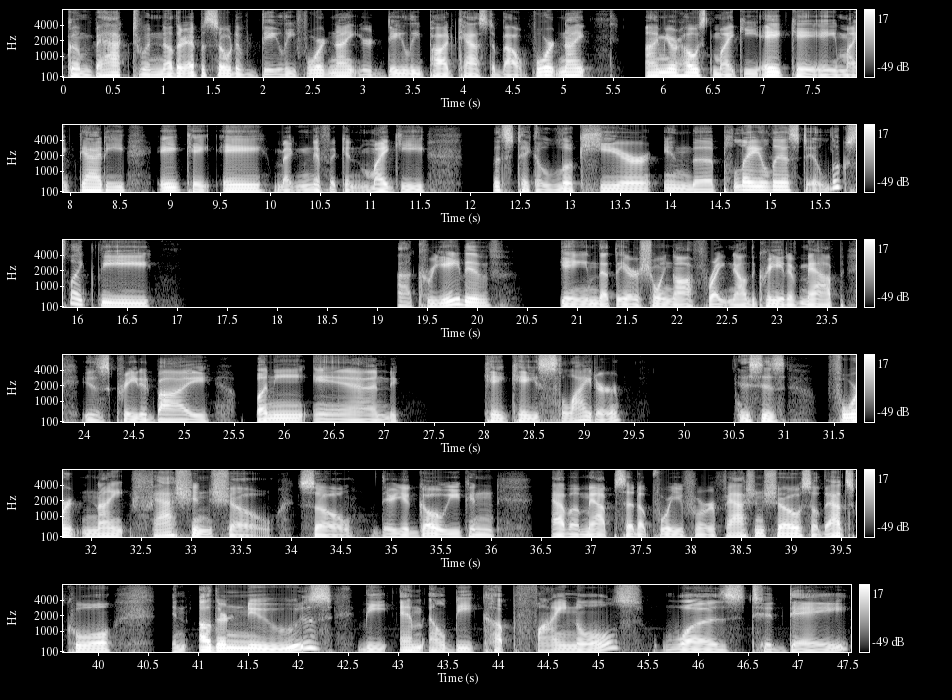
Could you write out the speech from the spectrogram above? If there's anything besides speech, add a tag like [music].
Welcome back to another episode of Daily Fortnite, your daily podcast about Fortnite. I'm your host, Mikey, aka Mike Daddy, aka Magnificent Mikey. Let's take a look here in the playlist. It looks like the uh, creative game that they are showing off right now, the creative map, is created by Bunny and KK Slider. This is Fortnite Fashion Show. So there you go. You can have a map set up for you for a fashion show. So that's cool. In other news, the MLB Cup Finals was today.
